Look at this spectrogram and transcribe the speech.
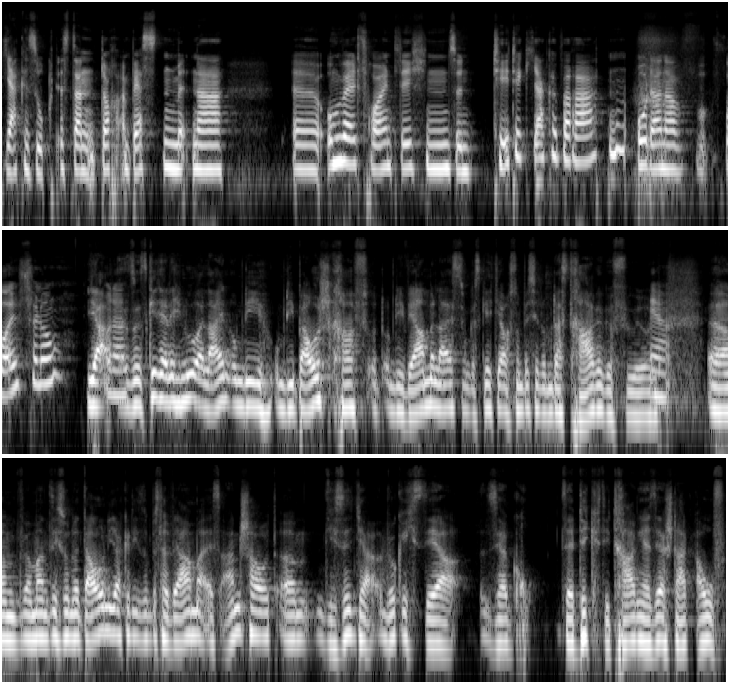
Jacke sucht, ist dann doch am besten mit einer äh, umweltfreundlichen Synthetikjacke beraten oder einer Wollfüllung? Ja, Oder? also es geht ja nicht nur allein um die, um die Bauschkraft und um die Wärmeleistung, es geht ja auch so ein bisschen um das Tragegefühl. Und, ja. ähm, wenn man sich so eine Daunenjacke, die so ein bisschen wärmer ist, anschaut, ähm, die sind ja wirklich sehr, sehr, sehr dick, die tragen ja sehr stark auf.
